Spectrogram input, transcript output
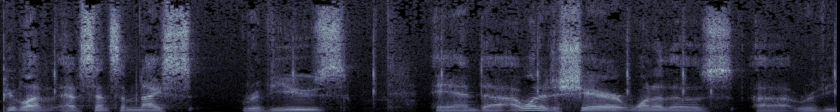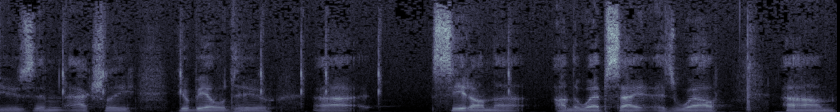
people have have sent some nice reviews and uh, I wanted to share one of those uh, reviews, and actually, you'll be able to uh, see it on the on the website as well. Um,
